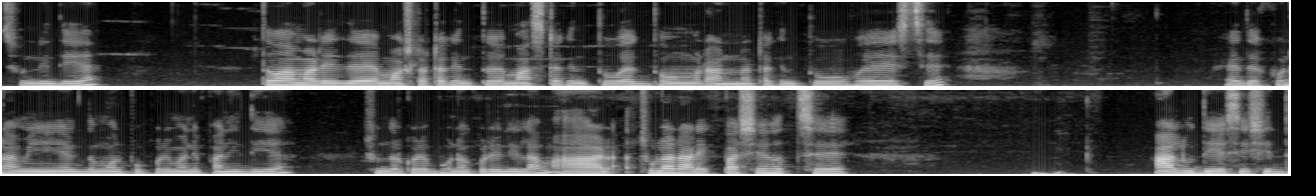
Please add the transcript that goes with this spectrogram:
ছুন্নি দিয়ে। তো আমার এই যে মশলাটা কিন্তু, মাছটা কিন্তু একদম রান্নাটা কিন্তু হয়ে এসছে। এই দেখুন, আমি একদম অল্প পরিমাণে পানি দিয়ে সুন্দর করে ভুনা করে নিলাম। আর চুলার আরেক পাশে হচ্ছে আলু দিয়েছি সিদ্ধ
